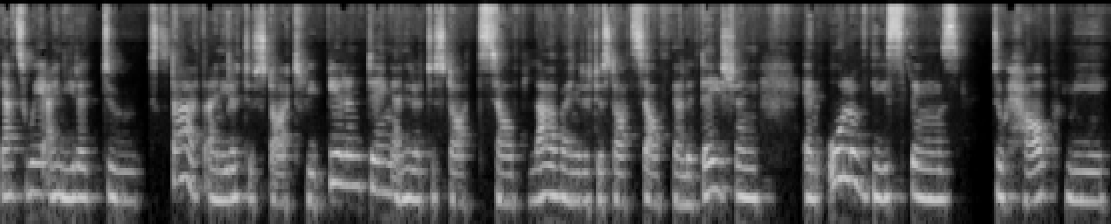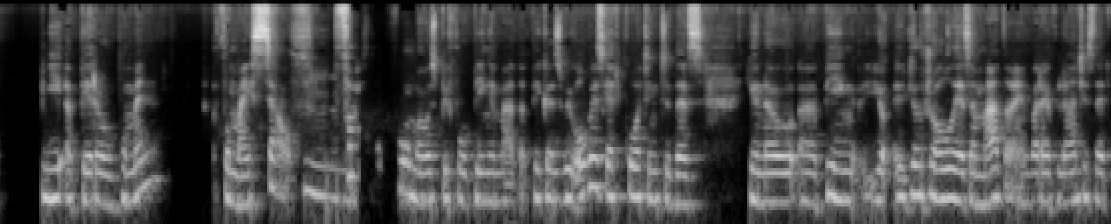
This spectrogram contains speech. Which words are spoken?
that's where I needed to start. I needed to start reparenting. I needed to start self love. I needed to start self validation and all of these things to help me be a better woman for myself mm. first and foremost before being a mother because we always get caught into this you know uh, being your, your role as a mother and what i've learned is that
